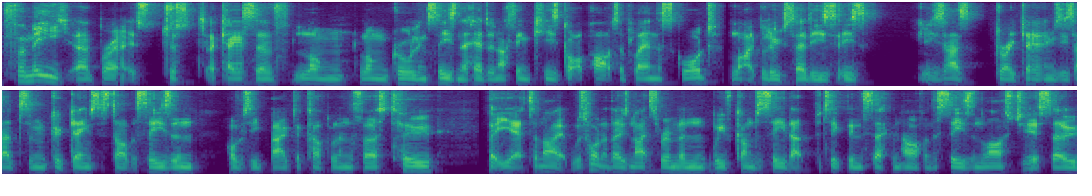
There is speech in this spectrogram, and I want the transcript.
for me, uh, Brett, it's just a case of long, long, grueling season ahead, and I think he's got a part to play in the squad. Like Luke said, he's he's he's has great games. He's had some good games to start the season. Obviously, bagged a couple in the first two. But yeah, tonight was one of those nights for him, and we've come to see that particularly in the second half of the season last year. So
